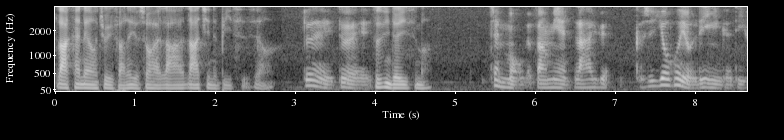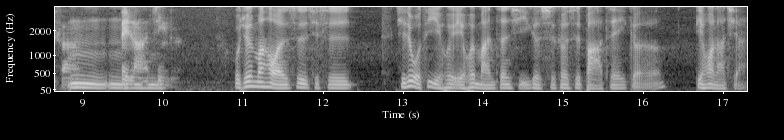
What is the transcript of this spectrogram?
拉开那样距离，反正有时候还拉拉近了彼此这样。对对，这是你的意思吗？在某个方面拉远，可是又会有另一个地方嗯嗯被拉近了。我觉得蛮好玩的是，其实。其实我自己也会也会蛮珍惜一个时刻，是把这个电话拿起来，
